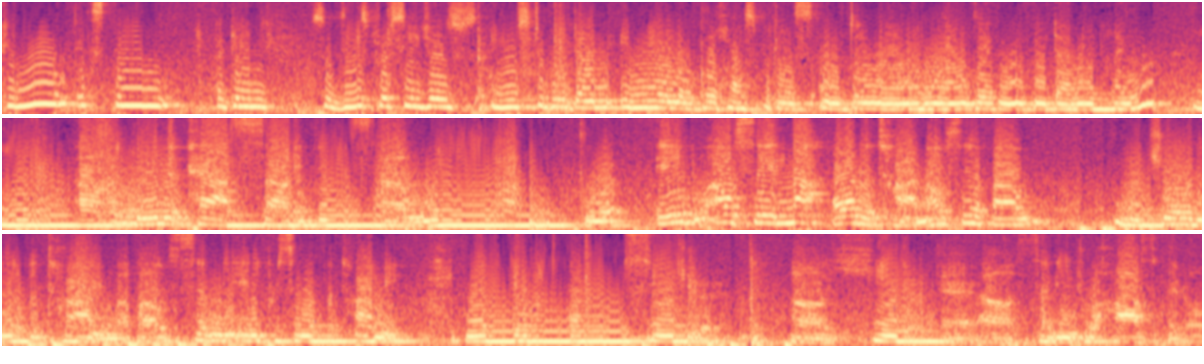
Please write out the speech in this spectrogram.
can you explain again, so these procedures used to be done in your local hospitals until now, and now they're going to be done in Highland? Yeah, uh, in the past, uh, it is, uh, we uh, were able, I'll say not all the time, I'll say about majority of the time, about 70, 80 percent of the time, we were able to order procedure uh, here at uh, San Leandro Hospital.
